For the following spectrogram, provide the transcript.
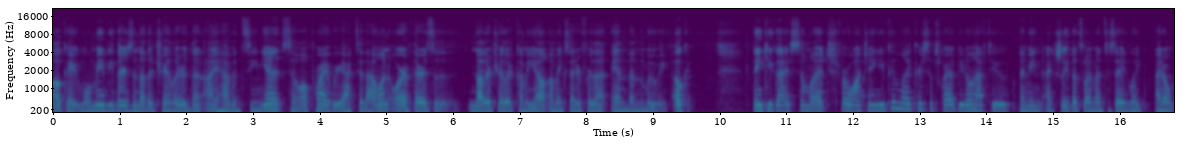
Okay, well, maybe there's another trailer that I haven't seen yet, so I'll probably react to that one. Or if there's a, another trailer coming out, I'm excited for that. And then the movie. Okay. Thank you guys so much for watching. You can like or subscribe. You don't have to. I mean, actually, that's what I meant to say. Like, I don't.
